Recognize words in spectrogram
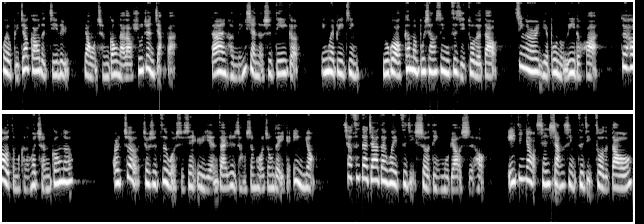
会有比较高的几率让我成功拿到书卷奖吧？答案很明显的是第一个，因为毕竟如果根本不相信自己做得到，进而也不努力的话，最后怎么可能会成功呢？而这就是自我实现预言在日常生活中的一个应用。下次大家在为自己设定目标的时候，一定要先相信自己做得到哦。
